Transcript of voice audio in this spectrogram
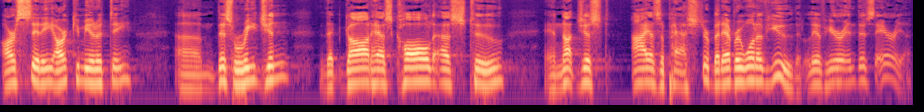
our city, our community, um, this region that God has called us to, and not just I as a pastor, but every one of you that live here in this area.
